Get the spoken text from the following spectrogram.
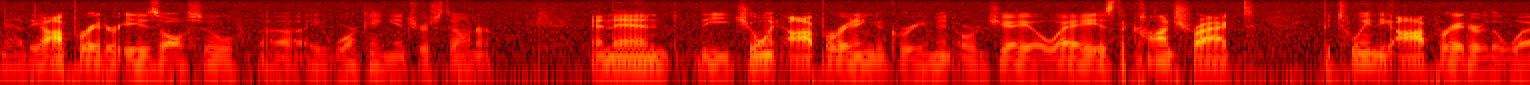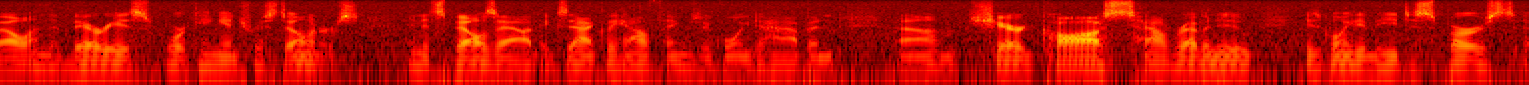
now the operator is also uh, a working interest owner. And then the joint operating agreement or JOA is the contract between the operator of the well and the various working interest owners. And it spells out exactly how things are going to happen, um, shared costs, how revenue is going to be dispersed, uh,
